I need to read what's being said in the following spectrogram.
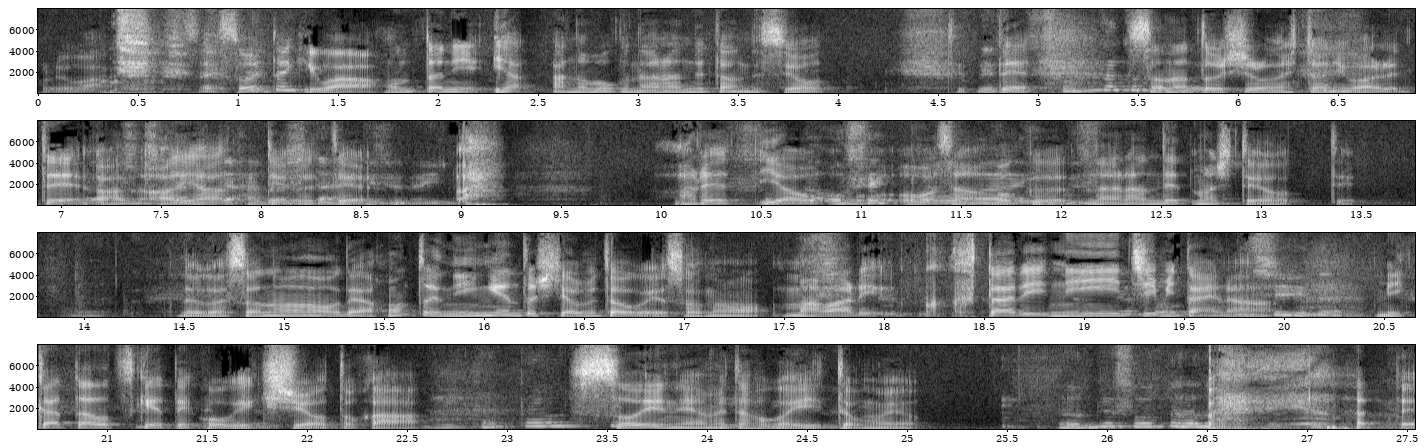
これは。でそういう時は本当に「いやあの僕並んでたんですよ」って言ってねその後後ろの人に言われて「あのあいや」って言っていんだ「ああれいやおおばさん僕並んでましたよ」って。だからそので本当に人間としてやめた方がいいよ。その周り2人21みたいな味方をつけて攻撃しようとかそういうのやめた方がいいと思うよ。なんでそんな話 だってい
